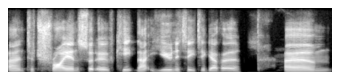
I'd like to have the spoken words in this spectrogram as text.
and to try and sort of keep that unity together. Um,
